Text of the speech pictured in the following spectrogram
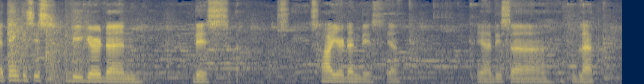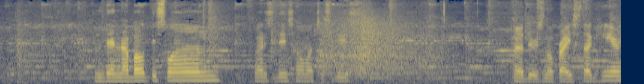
i think this is bigger than this. It's higher than this yeah. Yeah this uh black. And then about this one what is this? How much is this? Uh, there's no price tag here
